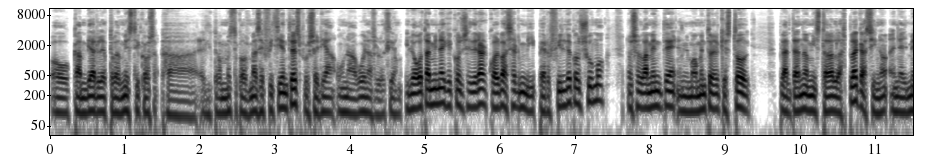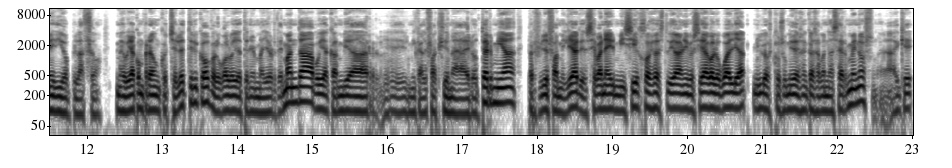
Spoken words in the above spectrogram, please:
o cambiar electrodomésticos a electrodomésticos más eficientes, pues sería una buena solución. Y luego también hay que considerar cuál va a ser mi perfil de consumo, no solamente en el momento en el que estoy planteándome instalar las placas, sino en el medio plazo. Me voy a comprar un coche eléctrico, con lo cual voy a tener mayor demanda, voy a cambiar eh, mi calefacción a aerotermia, perfiles familiares, se van a ir mis hijos a estudiar a la universidad, con lo cual ya los consumidores en casa van a ser menos. Hay que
